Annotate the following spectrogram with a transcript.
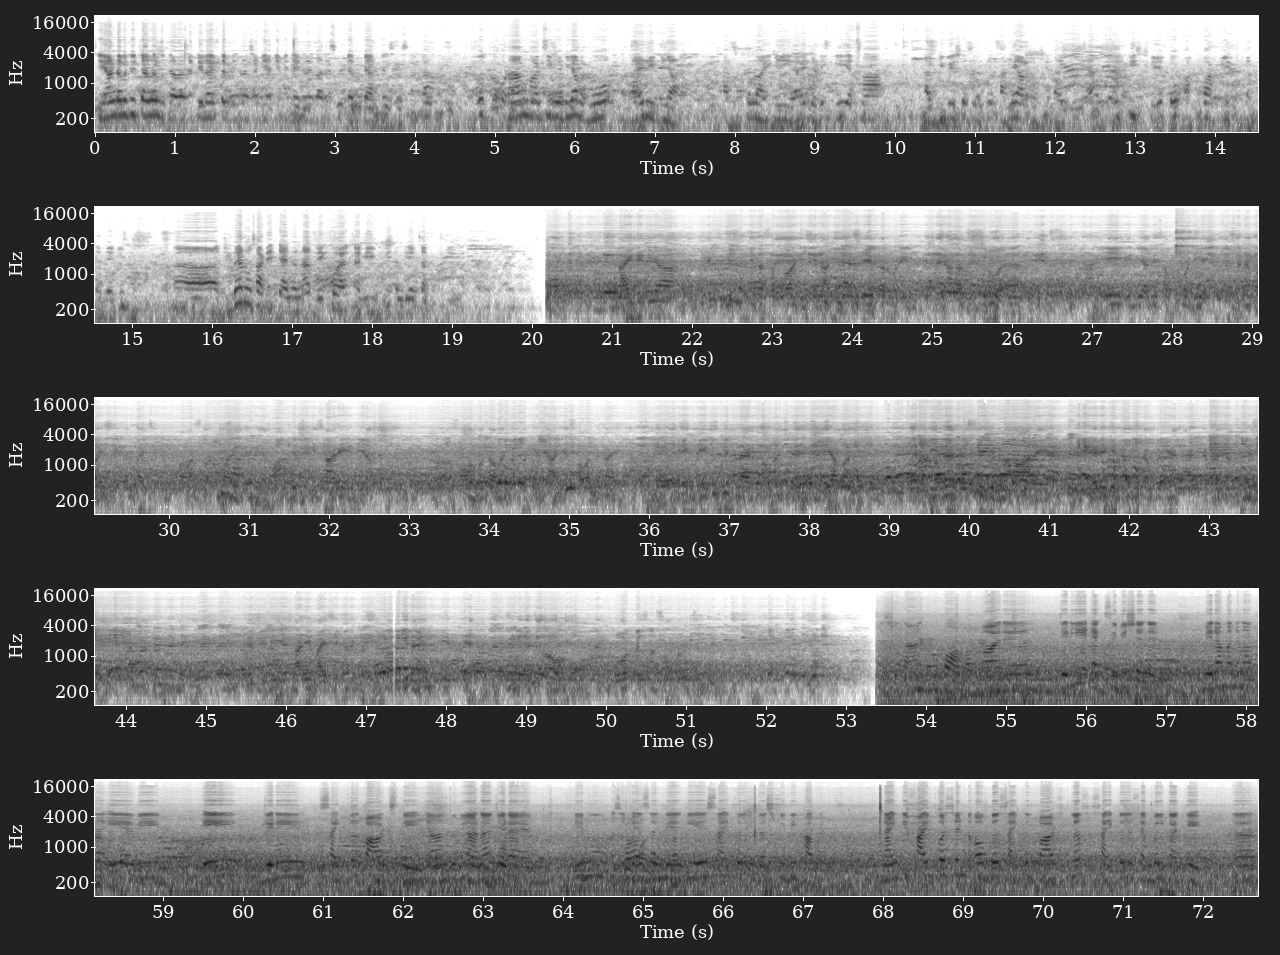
CNW channel Ludhiana city live ਤੇ business India TV ਦੇਖ ਰਹੇ ਸਾਰੇ ਸਟੂਡੈਂਟ ਨੂੰ ਪਿਆਰ ਭਰੀ ਸਤਿ ਸ਼੍ਰੀ ਅਕਾਲ। ਉਹ ਉਡਾਨ ਮਲਟੀਮੀਡੀਆ ਵੱਲੋਂ ਰਾਈਡ ਇੰਡੀਆ ਹਸਪਤਾਲ ਆਈ ਗਈ ਹੈ, ਜਿਹੜੀ ਕਿ ਆਪਣਾ ਐਗਜੀਬਿਸ਼ਨ ਸੈਂਟਰ ਸਾਹਮਣੇ ਵਾਲੇ ਵਿੱਚ ਲਾਈ ਗਈ ਹੈ, ਜਿਹੜੀ ਕਿ 6 ਤੋਂ 8 ਫਰਵਰੀ ਤੱਕ ਚੱਲੇਗੀ ਅਹ ਜੁੜੇ ਰਹੋ ਸਾਡੇ ਚੈਨਲ ਨਾਲ ਦੇਖੋ ਐਗਜੀਬਿਸ਼ਨ ਦੀਆਂ ਚੱਲਦੀਆਂ ਰਾਈਡ ਇੰਡੀਆ ਐਗਜ਼ੀਬਿਸ਼ਨ ਜੀ ਦਾ ਸੱਤਵਾਂ ਐਡੀਸ਼ਨ ਅੱਜ 6 ਫਰਵਰੀ ਨੂੰ ਸ਼ੁਰੂ ਹੈ। ਇਹ ਇੰਡੀਆ ਦੀ ਸਭ ਤੋਂ ਵੱਡੀ ਐਗਜ਼ੀਬਿਸ਼ਨ ਹੈ ਬਾਈਸਾਈਕਲ ਪਾਸ ਔਰ ਜਿਸ ਕਿ ਸਾਰੇ ਇੰਡੀਆ ਤੋਂ ਸੌ ਤੋਂ ਜ਼ਿਆਦਾ ਕੰਪਨੀ ਨੇ ਅੱਜ ਸਟਾਲ ਲਗਾਏ ਇੱਕ B2B ਪਲੇਟਫਾਰਮ ਹੈ ਇੰਡੀਆ ਭਰ ਤੋਂ ਡੀਲਰ ਡਿਸਟ੍ਰੀਬਿਊਟਰ ਆ ਰਹੇ ਹੈ ਜਿਹੜੇ ਕਿ ਨਵੀਂ ਕੰਪਨੀਆਂ ਐਡ ਜਿਹੜੀ ਇਹ ਐਗਜ਼ੀਬਿਸ਼ਨ ਹੈ ਮੇਰਾ ਮੰਨਣਾ ਤਾਂ ਇਹ ਹੈ ਵੀ ਇਹ ਜਿਹੜੇ ਸਾਈਕਲ ਪਾਰਟਸ ਨੇ ਜਾਂ ਲੁਧਿਆਣਾ ਜਿਹੜਾ ਹੈ, ਇਹਨੂੰ ਅਸੀਂ ਕਹਿ ਸਕਦੇ ਹਾਂ ਕਿ ਇਹ ਸਾਈਕਲ ਇੰਡਸਟਰੀ ਦੀ ਹੱਬ ਹੈ 95% of the cycle parts plus cycle assemble ਕਰਕੇ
